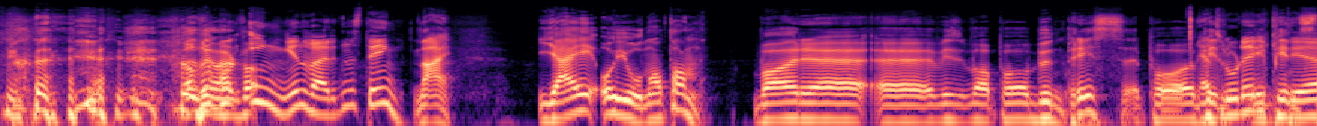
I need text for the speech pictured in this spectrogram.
du fall- ingen verdens ting. Nei. Jeg og Jonathan var, vi var på bunnpris på Jeg tror det riktige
